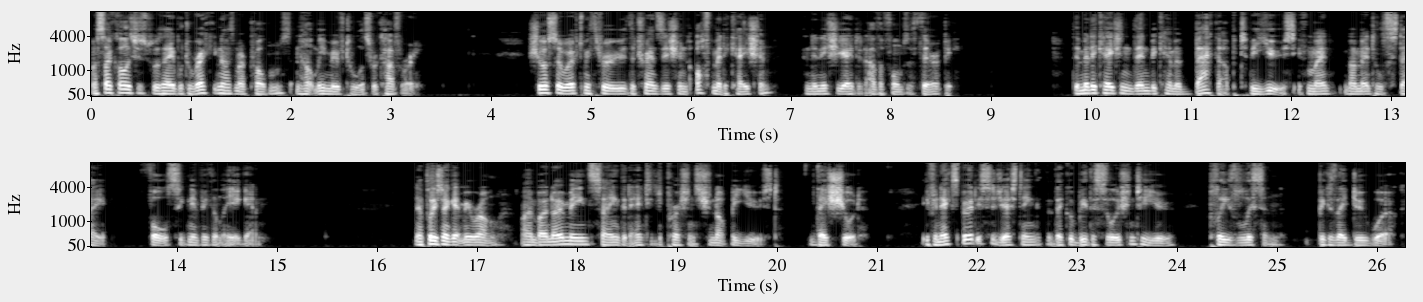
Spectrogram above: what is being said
My psychologist was able to recognize my problems and help me move towards recovery. She also worked me through the transition off medication and initiated other forms of therapy. The medication then became a backup to be used if my, my mental state falls significantly again. Now, please don't get me wrong. I am by no means saying that antidepressants should not be used. They should. If an expert is suggesting that they could be the solution to you, please listen, because they do work.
